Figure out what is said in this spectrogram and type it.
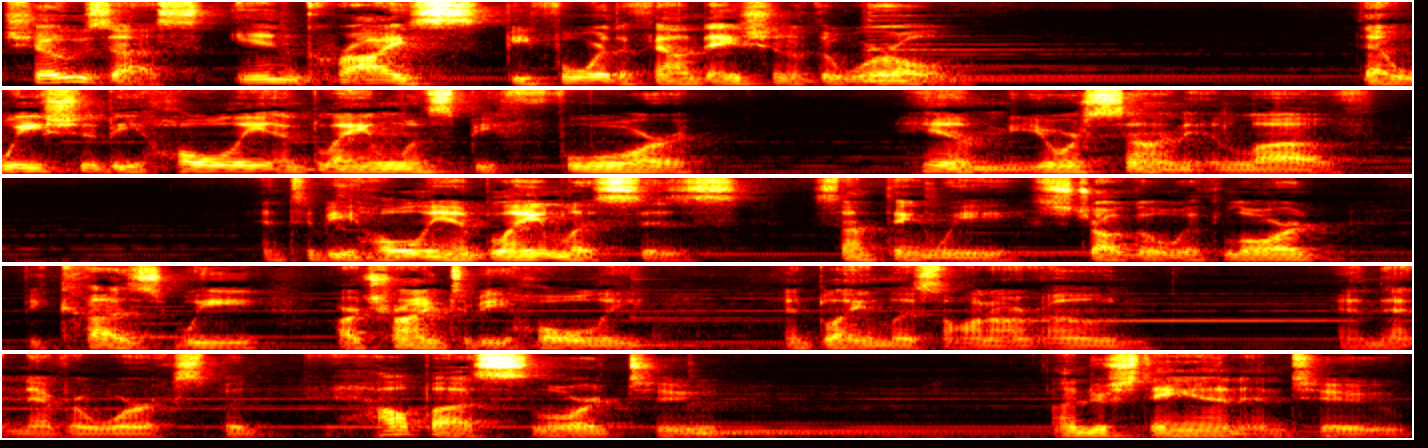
chose us in Christ before the foundation of the world that we should be holy and blameless before Him, your Son, in love. And to be holy and blameless is something we struggle with, Lord, because we are trying to be holy and blameless on our own. And that never works. But help us, Lord, to understand and to,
